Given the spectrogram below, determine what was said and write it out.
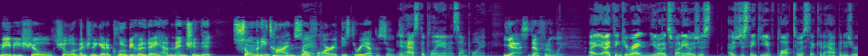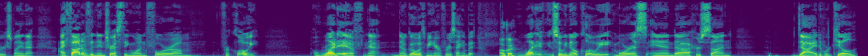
maybe she'll she'll eventually get a clue because they have mentioned it so many times so Right. far in these three episodes. It has to play in at some point. yes, definitely. I, I think you're right, and you know it's funny. I was just I was just thinking of plot twists that could happen as you were explaining that. I thought of an interesting one for um for Chloe. What Right. if now now go with me here for a second, but Okay. what if so we know Chloe Morris and uh, her son died, were killed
